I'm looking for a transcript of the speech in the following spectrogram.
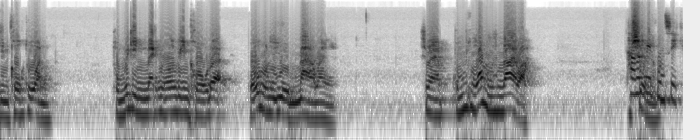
กินโค้กทุกวันผมไม่กินแมคโดนัลด์ไม่กินโค้กด้วยผมว่าผมจะอยู่หน้ามากเลยใช่ไหมครับผมผมว่าผมทำได้ว่ะ ถ้าไม่มีคุณ CK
